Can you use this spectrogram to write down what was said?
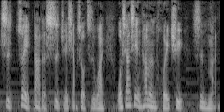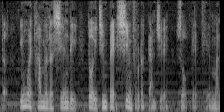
是最大的视觉享受之外，我相信他们回去是满的。因为他们的心里都已经被幸福的感觉所给填满，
